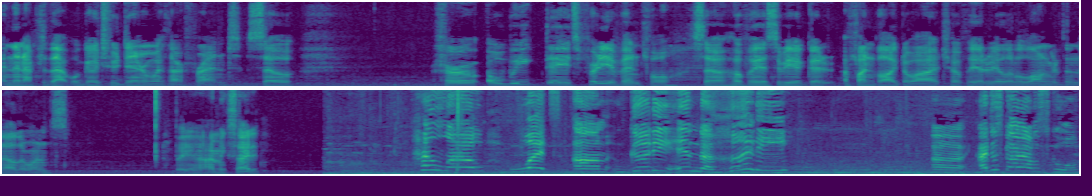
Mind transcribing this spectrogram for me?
And then after that, we'll go to dinner with our friends. So, for a weekday, it's pretty eventful. So, hopefully, this will be a good, a fun vlog to watch. Hopefully, it'll be a little longer than the other ones. But yeah, I'm excited. Hello, what's um goody in the hoodie? Uh, I just got out of school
